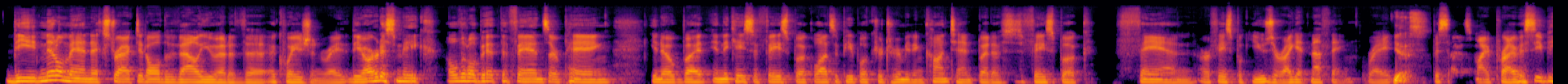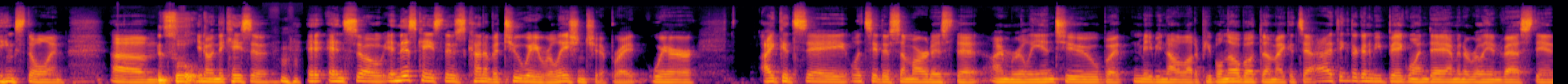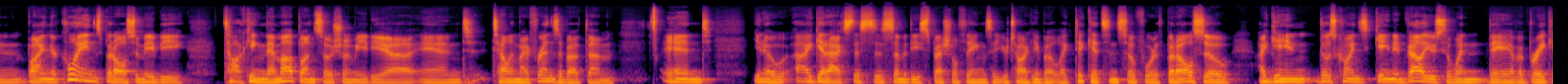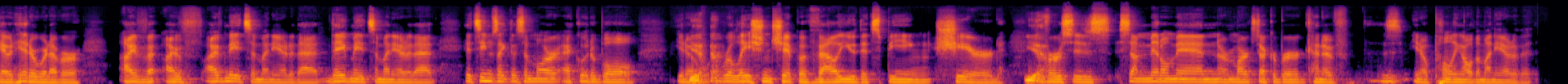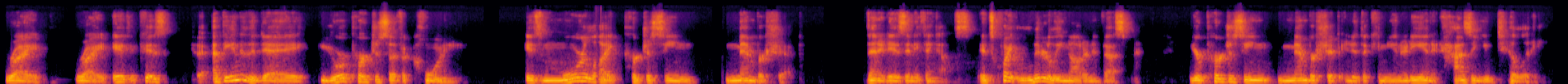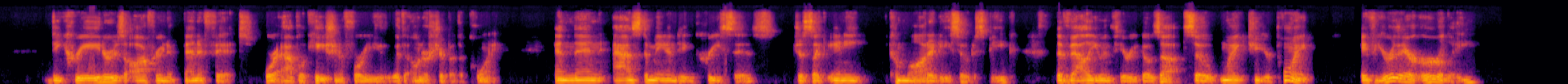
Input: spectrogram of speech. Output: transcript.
the middleman extracted all the value out of the equation, right? The artists make a little bit, the fans are paying, you know, but in the case of Facebook, lots of people are contributing content, but if Facebook fan or Facebook user, I get nothing, right? Yes. Besides my privacy being stolen. Um, and sold. You know, in the case of, and so in this case, there's kind of a two way relationship, right? Where I could say, let's say there's some artist that I'm really into, but maybe not a lot of people know about them. I could say, I think they're going to be big one day. I'm going to really invest in buying their coins, but also maybe talking them up on social media and telling my friends about them. And you know, I get access to some of these special things that you're talking about, like tickets and so forth. But also, I gain those coins gain in value. So when they have a breakout hit or whatever, I've I've I've made some money out of that. They've made some money out of that. It seems like there's a more equitable, you know, yeah. relationship of value that's being shared yeah. versus some middleman or Mark Zuckerberg kind of, you know, pulling all the money out of it. Right, right. Because at the end of the day, your purchase of a coin is more like purchasing membership than it is anything else. It's quite literally not an investment. You're purchasing membership into the community and it has a utility. The creator is offering a benefit or application for you with ownership of the coin. And then as demand increases, just like any commodity, so to speak, the value in theory goes up. So, Mike, to your point, if you're there early,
